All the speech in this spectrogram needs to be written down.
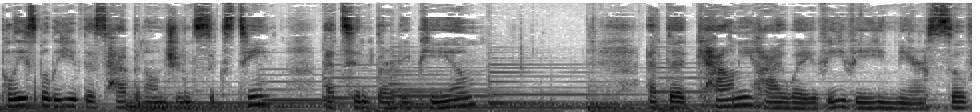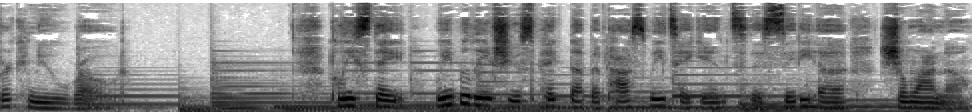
Police believe this happened on June 16th at 10:30 p.m. at the County Highway VV near Silver Canoe Road. Police state, "We believe she was picked up and possibly taken to the city of Shawano."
